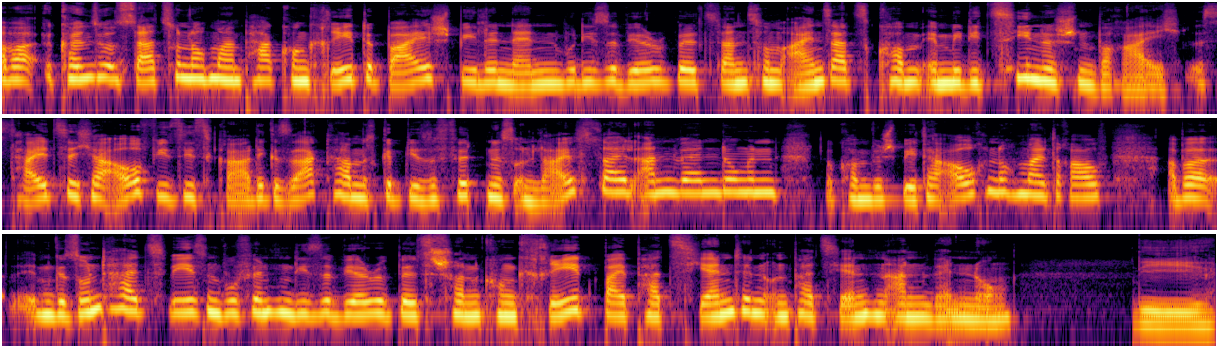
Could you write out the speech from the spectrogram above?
Aber können Sie uns dazu noch mal ein paar konkrete Beispiele nennen, wo diese Wearables dann zum Einsatz kommen im medizinischen Bereich? Es teilt sich ja auf, wie Sie es gerade gesagt haben. Es gibt diese Fitness- und Lifestyle-Anwendungen. Da kommen wir später auch noch mal drauf. Aber im Gesundheitswesen, wo finden diese Wearables schon konkret bei Patientinnen und Patienten Anwendung? Die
